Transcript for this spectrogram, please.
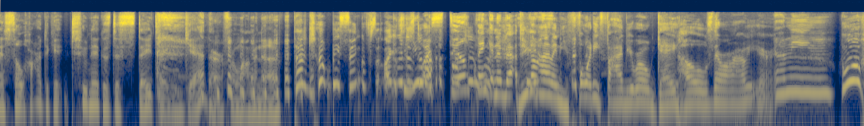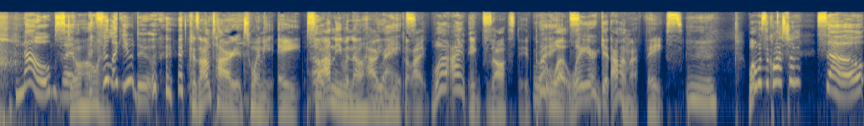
it's so hard to get two niggas to stay together for long enough. Don't be single. For, like you, just you do are whatever the fuck still you thinking about Do you know how many forty-five year old gay hoes there are out here? I mean, Woo. no, but Still I feel like you do. Because I'm tired at 28, so I don't even know how you Oh, go. Like, what? I'm exhausted. Put Right. Mm. what? Where? Get out of my face. What was the question? So,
